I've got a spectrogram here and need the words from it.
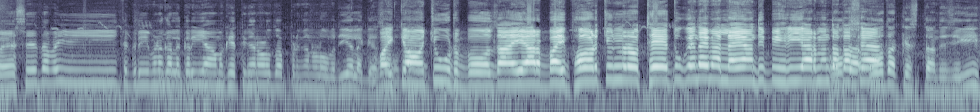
ਪੈਸੇ ਤਾਂ ਬਈ ਤਕਰੀਬਨ ਗੱਲ ਕਰੀਏ ਆਮ ਖੇਤੀਆਂ ਨਾਲੋਂ ਤਾਂ ਆਪਣੀਆਂ ਨਾਲੋਂ ਵਧੀਆ ਲੱਗਿਆ ਬਾਈ ਸਾਨੂੰ ਕਿਉਂ ਝੂਠ ਬੋਲਦਾ ਯਾਰ? ਬਾਈ ਫੋਰਚੂਨਰ ਉੱਥੇ ਤੂੰ ਕਹਿੰਦਾ ਸੀ ਮੈਂ ਲੈ ਆਂਦੀ ਪਿਛਲੀ ਯਾਰ ਮੈਨੂੰ ਤਾਂ ਉਹ ਦੱਸਿਆ। ਉਹ ਤਾਂ ਕਿਸ਼ਤਾਂ ਦੀ ਸੀਗੀ।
